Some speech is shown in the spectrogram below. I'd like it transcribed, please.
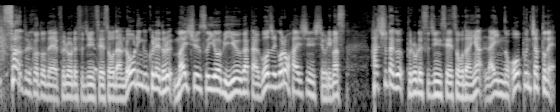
さあ、ということで、プロレス人生相談、ローリングクレードル、毎週水曜日夕方5時頃配信しております。ハッシュタグ、プロレス人生相談や LINE のオープンチャットで、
